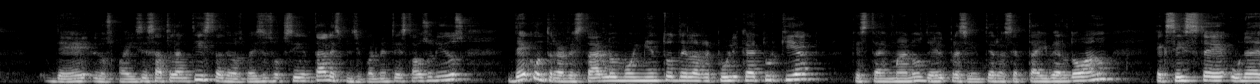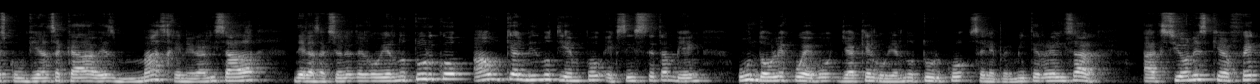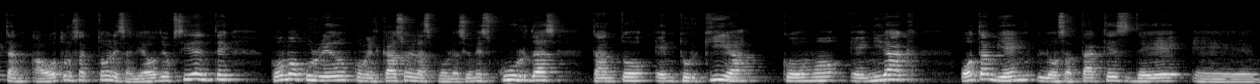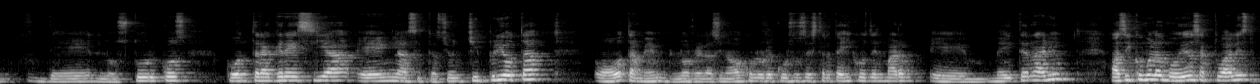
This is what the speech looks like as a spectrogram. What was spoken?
de los países atlantistas, de los países occidentales, principalmente de Estados Unidos, de contrarrestar los movimientos de la República de Turquía, que está en manos del presidente Recep Tayyip Erdogan, existe una desconfianza cada vez más generalizada de las acciones del gobierno turco, aunque al mismo tiempo existe también un doble juego, ya que el gobierno turco se le permite realizar acciones que afectan a otros actores aliados de Occidente, como ha ocurrido con el caso de las poblaciones kurdas, tanto en Turquía como en Irak, o también los ataques de, eh, de los turcos contra Grecia en la situación chipriota o también lo relacionado con los recursos estratégicos del mar eh, Mediterráneo, así como las movidas actuales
